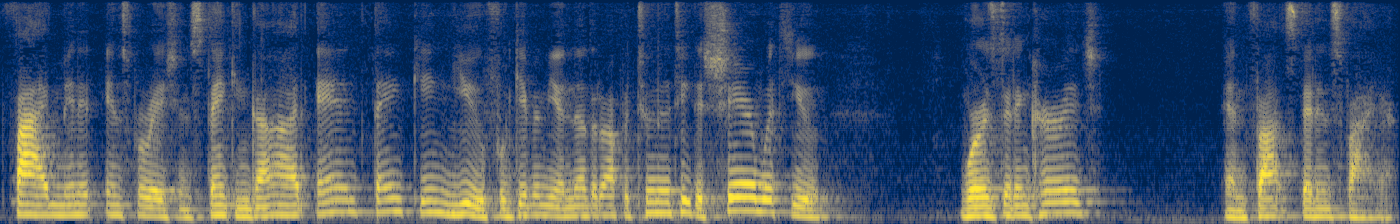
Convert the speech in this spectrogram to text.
Five Minute Inspirations. Thanking God and thanking you for giving me another opportunity to share with you words that encourage and thoughts that inspire.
